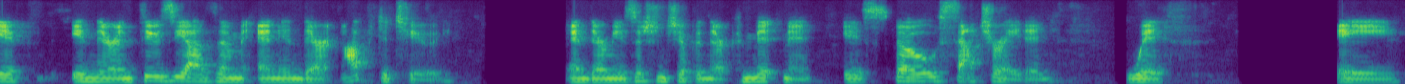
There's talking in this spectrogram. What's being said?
if in their enthusiasm and in their aptitude, and their musicianship and their commitment is so saturated with a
